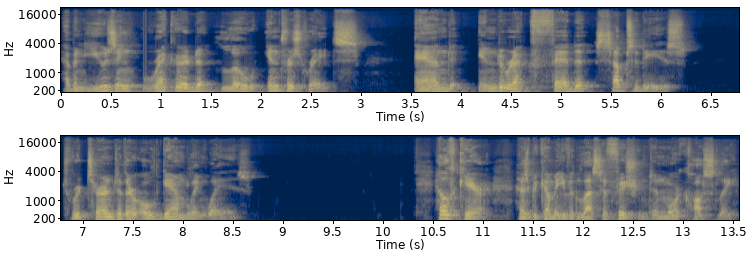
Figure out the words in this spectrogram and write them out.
have been using record low interest rates and indirect Fed subsidies to return to their old gambling ways. Healthcare has become even less efficient and more costly.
